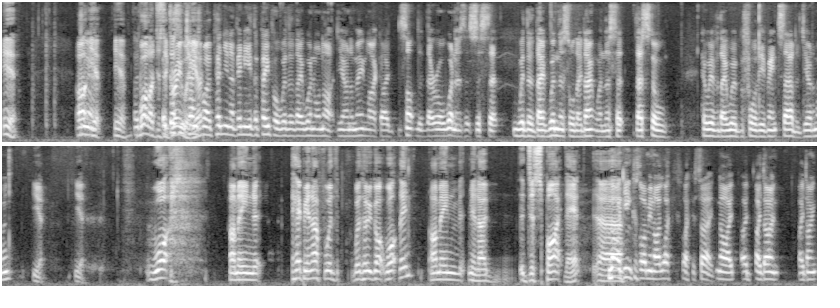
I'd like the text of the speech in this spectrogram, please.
Yeah. Oh yeah, yeah. yeah. Well, I disagree it doesn't with change my opinion of any of the people whether they win or not. Do you know what I mean? Like, I, it's not that they're all winners. It's just that whether they win this or they don't win this, that they're still whoever they were before the event started. Do you know what I mean? Yeah, yeah. What? I mean, happy enough with, with who got what then? I mean, you know, despite that. Uh... No, again, because I mean, I like like I say, no, I, I, I, don't, I don't,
